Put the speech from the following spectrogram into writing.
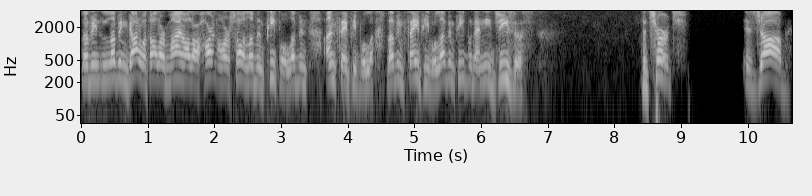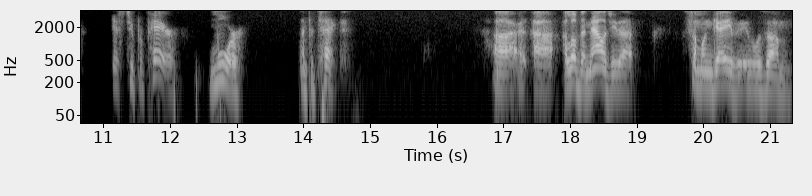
Loving, loving God with all our mind, all our heart, and all our soul, and loving people, loving unsaved people, loving saved people, loving people that need Jesus. The church his job is to prepare more than protect. Uh, uh, I love the analogy that someone gave. It was, um,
